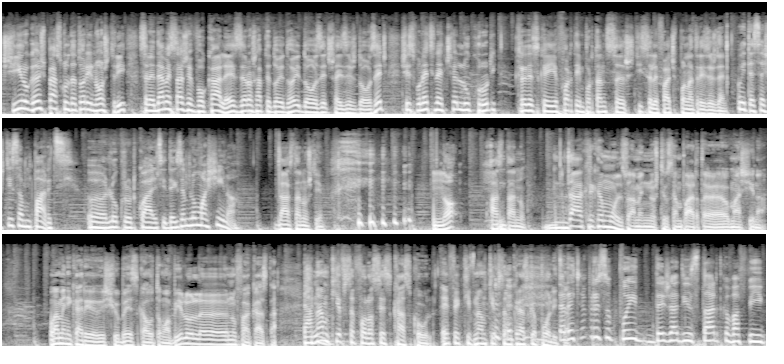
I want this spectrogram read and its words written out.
Și îi rugăm și pe ascultătorii noștri să ne dea mesaje vocale 0722 20 60 20 și spuneți-ne ce lucruri credeți că e foarte important să știi să le faci până la 30 de ani. Uite, să știi să împarți uh, lucruri cu alții. De exemplu, mașina. Da, asta nu știm. no, asta nu. Da, cred că mulți oameni nu știu să împartă mașina. Oamenii care își iubesc automobilul uh, nu fac asta. Da. Și n-am chef să folosesc cascoul. Efectiv, n-am chef să-mi crească polița. Dar de ce presupui deja din start că va fi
